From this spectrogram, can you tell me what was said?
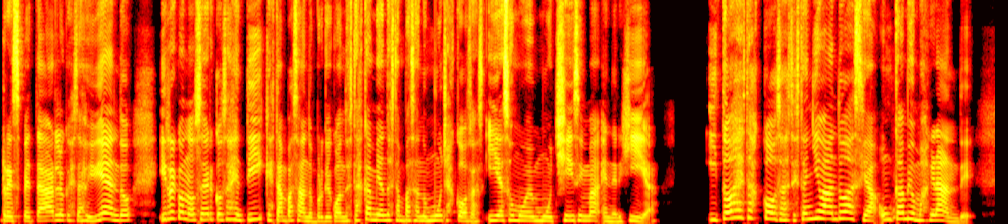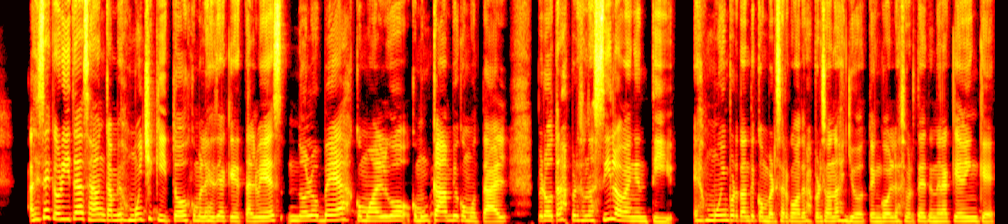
respetar lo que estás viviendo y reconocer cosas en ti que están pasando, porque cuando estás cambiando están pasando muchas cosas y eso mueve muchísima energía. Y todas estas cosas te están llevando hacia un cambio más grande. Así sea que ahorita se hagan cambios muy chiquitos, como les decía, que tal vez no lo veas como algo, como un cambio como tal, pero otras personas sí lo ven en ti. Es muy importante conversar con otras personas. Yo tengo la suerte de tener a Kevin que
